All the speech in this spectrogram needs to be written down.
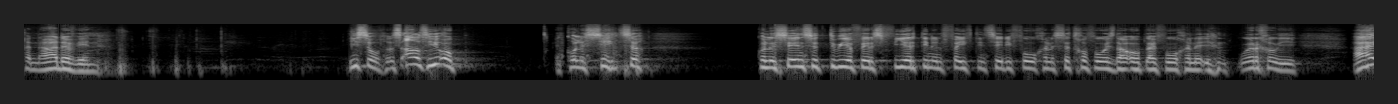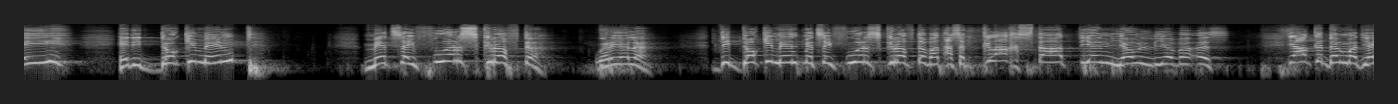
Genade wen. Hierso, is als hier op. In Kolossense Kolossense 2 vers 14 en 15 sê die volgende, sit gou vir ons daarop, daai volgende een. Hoor gou hier. Hy het die dokument met sy voorskrifte. Hoor julle? Die dokument met sy voorskrifte wat as 'n klagstaat teen jou lewe is. Elke ding wat jy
